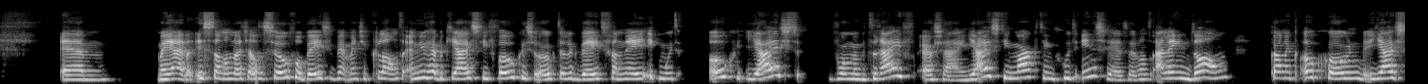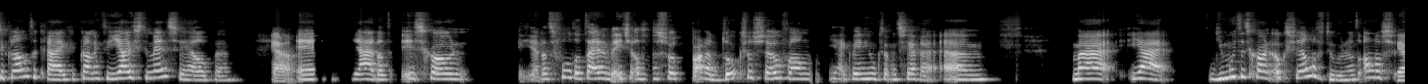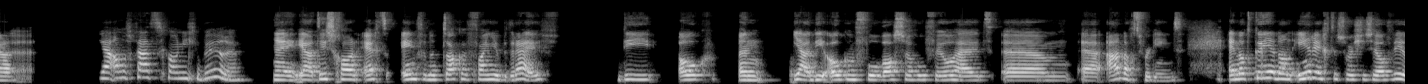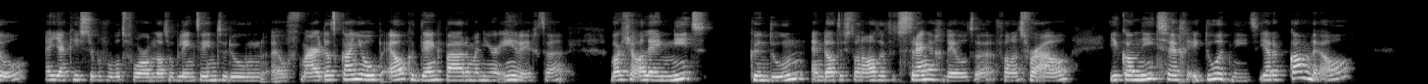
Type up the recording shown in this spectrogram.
Um, maar ja, dat is dan omdat je altijd zoveel bezig bent met je klant. En nu heb ik juist die focus ook, dat ik weet van nee, ik moet ook juist voor mijn bedrijf er zijn. Juist die marketing goed inzetten. Want alleen dan kan ik ook gewoon de juiste klanten krijgen. Kan ik de juiste mensen helpen. Ja. En ja, dat is gewoon... Ja, dat voelt altijd een beetje als een soort paradox of zo van... Ja, ik weet niet hoe ik dat moet zeggen. Um, maar ja, je moet het gewoon ook zelf doen. Want anders... Ja. Ja, anders gaat het gewoon niet gebeuren. Nee, ja, het is gewoon echt een van de takken van je bedrijf. Die ook een, ja, die ook een volwassen hoeveelheid um, uh, aandacht verdient. En dat kun je dan inrichten zoals je zelf wil. En jij kiest er bijvoorbeeld voor om dat op LinkedIn te doen. Of, maar dat kan je op elke denkbare manier inrichten. Wat je alleen niet kunt doen, en dat is dan altijd het strenge gedeelte van het verhaal. Je kan niet zeggen, ik doe het niet. Ja, dat kan wel.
